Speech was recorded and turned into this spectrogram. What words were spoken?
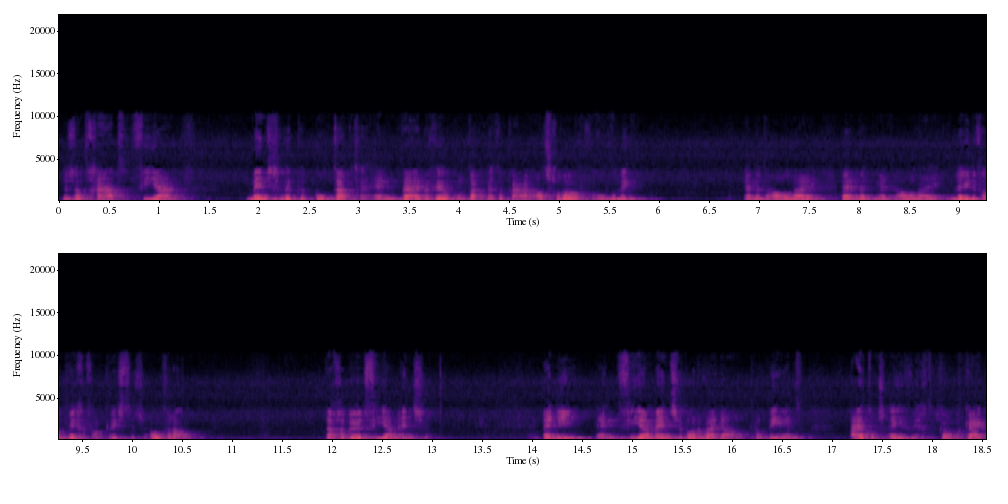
Dus dat gaat via menselijke contacten. En wij hebben veel contact met elkaar als gelovigen onderling. En met allerlei, hè, met, met allerlei leden van het lichaam van Christus, overal. Dat gebeurt via mensen. En, die, en via mensen worden wij dan geprobeerd uit ons evenwicht te komen. Kijk,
